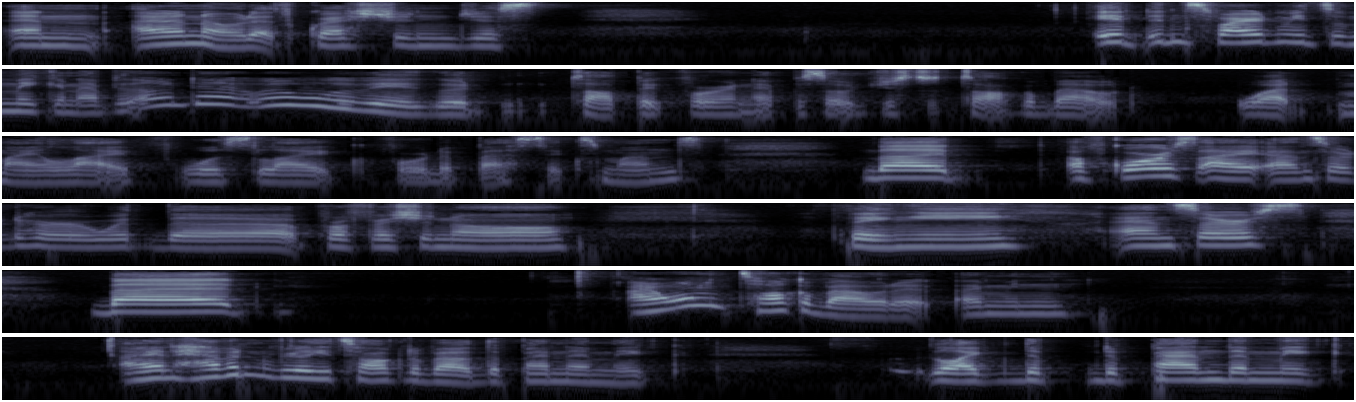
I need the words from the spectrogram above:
And I don't know, that question just it inspired me to make an episode. Oh, that would be a good topic for an episode just to talk about what my life was like for the past six months. But of course, I answered her with the professional thingy answers. But I want to talk about it. I mean, I haven't really talked about the pandemic like the the pandemic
